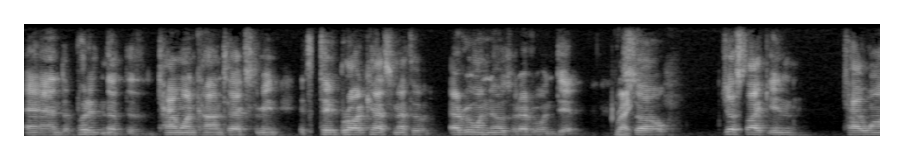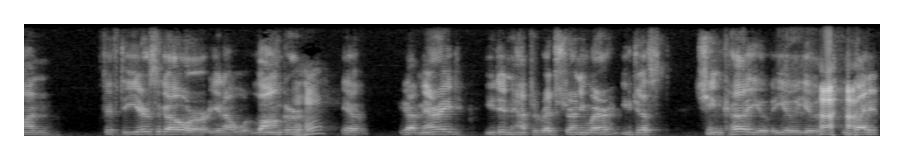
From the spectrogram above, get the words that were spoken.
And to put it in the, the, Taiwan context, I mean, it's a broadcast method. Everyone knows what everyone did. Right. So, just like in Taiwan 50 years ago or you know longer, mm-hmm. you, know, you got married, you didn't have to register anywhere. You just chinka, you you you invited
